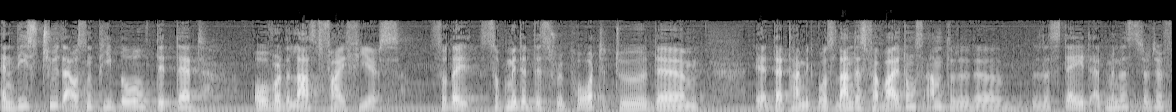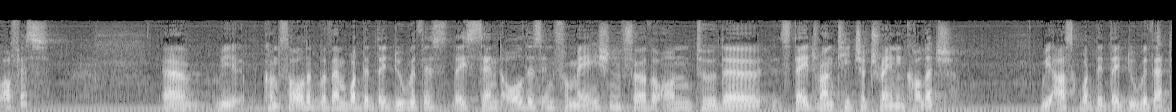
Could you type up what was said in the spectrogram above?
And these 2,000 people did that over the last five years. So they submitted this report to the, at that time it was Landesverwaltungsamt, the, the, the state administrative office. Uh, we consulted with them. What did they do with this? They sent all this information further on to the state-run teacher training college. We asked what did they do with that.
